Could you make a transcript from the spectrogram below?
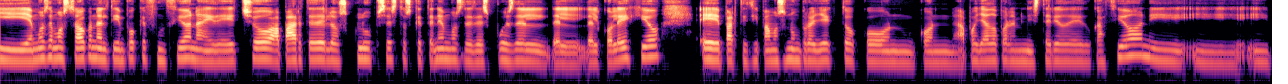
y hemos demostrado con el tiempo que funciona y de hecho aparte de los clubs estos que tenemos de después del, del, colegio eh, participamos en un proyecto con, con, apoyado por el Ministerio de Educación y,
